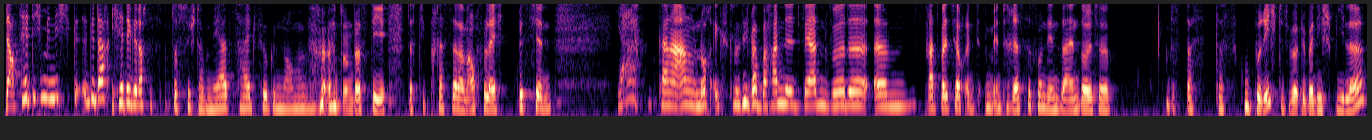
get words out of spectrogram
das hätte ich mir nicht gedacht. Ich hätte gedacht, dass, dass sich da mehr Zeit für genommen wird und dass die, dass die Presse dann auch vielleicht ein bisschen, ja, keine Ahnung, noch exklusiver behandelt werden würde. Ähm, Gerade weil es ja auch in, im Interesse von denen sein sollte, dass, dass, dass gut berichtet wird über die Spiele.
